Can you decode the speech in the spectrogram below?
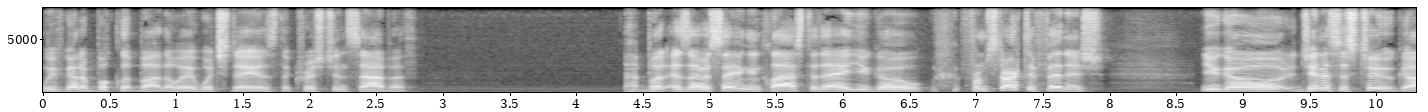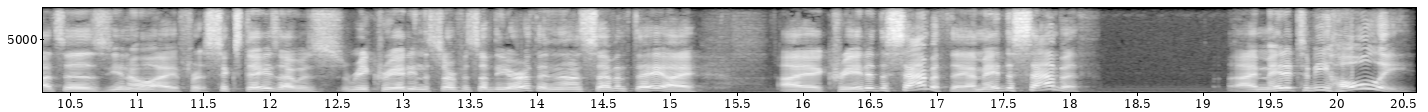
We've got a booklet, by the way, Which Day is the Christian Sabbath? But as I was saying in class today, you go from start to finish, you go Genesis 2. God says, you know, I, for six days I was recreating the surface of the earth, and then on the seventh day I, I created the Sabbath day. I made the Sabbath. I made it to be holy.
